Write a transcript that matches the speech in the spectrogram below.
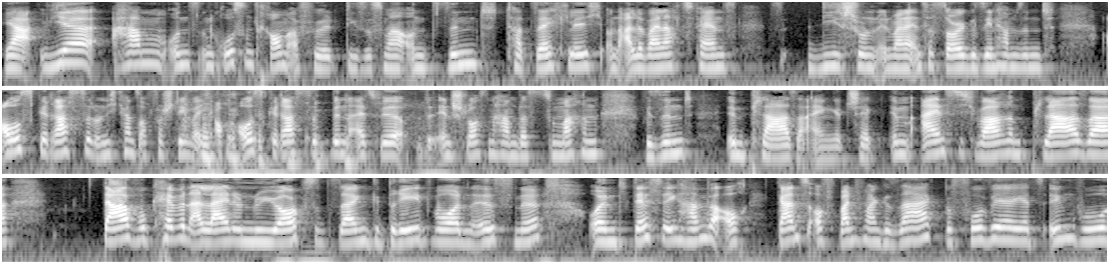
ja, wir haben uns einen großen Traum erfüllt dieses Mal und sind tatsächlich, und alle Weihnachtsfans, die es schon in meiner Insta-Story gesehen haben, sind ausgerastet. Und ich kann es auch verstehen, weil ich auch ausgerastet bin, als wir entschlossen haben, das zu machen. Wir sind im Plaza eingecheckt, im einzig wahren Plaza da, wo Kevin alleine in New York sozusagen gedreht worden ist, ne? Und deswegen haben wir auch ganz oft manchmal gesagt, bevor wir jetzt irgendwo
